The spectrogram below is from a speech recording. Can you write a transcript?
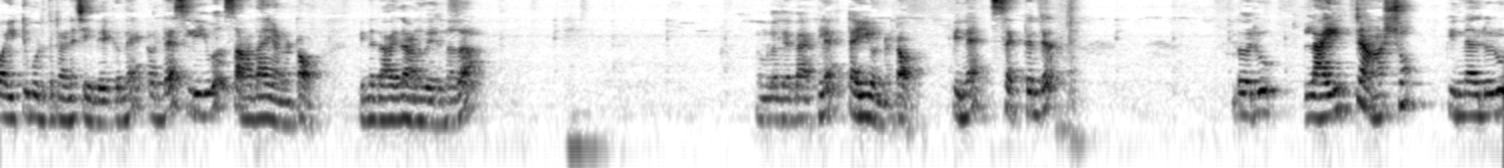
വൈറ്റ് കൊടുത്തിട്ടാണ് ചെയ്തേക്കുന്നത് അവരുടെ സ്ലീവ് സാധായാണ് കേട്ടോ. പിന്നെ ഇതാ ഇതാണ് വരുന്നത്. നമ്മളുടെ ബാക്കിൽ ടൈ ഉണ്ട് കേട്ടോ. പിന്നെ സെക്കൻഡ് ഇതൊരു ലൈറ്റ് ആഷും പിന്നെ അതിലൊരു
